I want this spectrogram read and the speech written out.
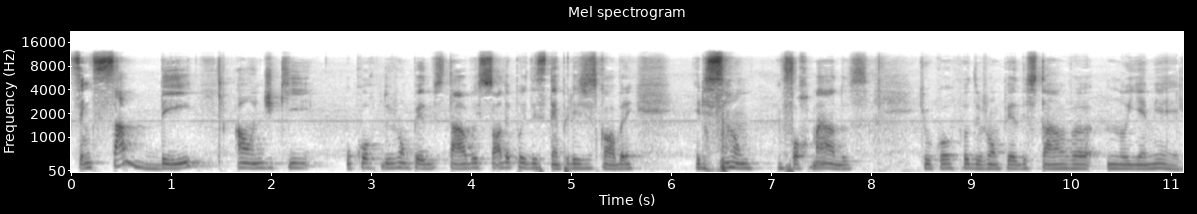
sem saber aonde que o corpo do João Pedro estava, e só depois desse tempo eles descobrem, eles são informados que o corpo do João Pedro estava no IML,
